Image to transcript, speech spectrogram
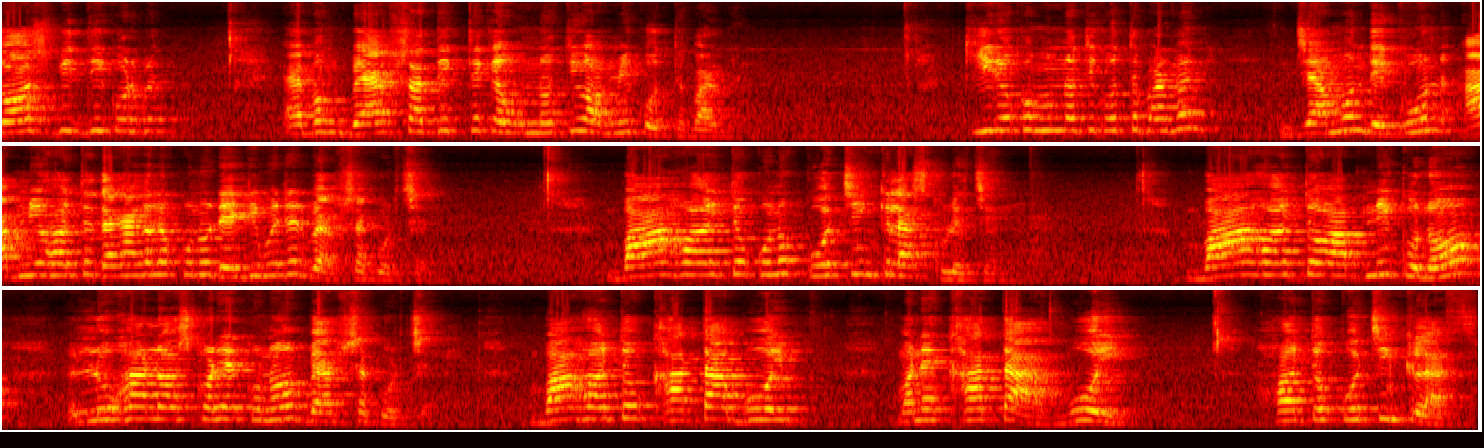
যশ বৃদ্ধি করবে এবং ব্যবসার দিক থেকে উন্নতিও আপনি করতে পারবেন। কী রকম উন্নতি করতে পারবেন? যেমন দেখুন, আপনি হয়তো দেখা গেল কোনো রেডিমেডের ব্যবসা করছেন বা হয়তো কোনো কোচিং ক্লাস খুলেছেন বা হয়তো আপনি কোনো লোহা লস্করের কোনো ব্যবসা করছেন বা হয়তো খাতা, বই মানে খাতা, বই হয়তো কোচিং ক্লাস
